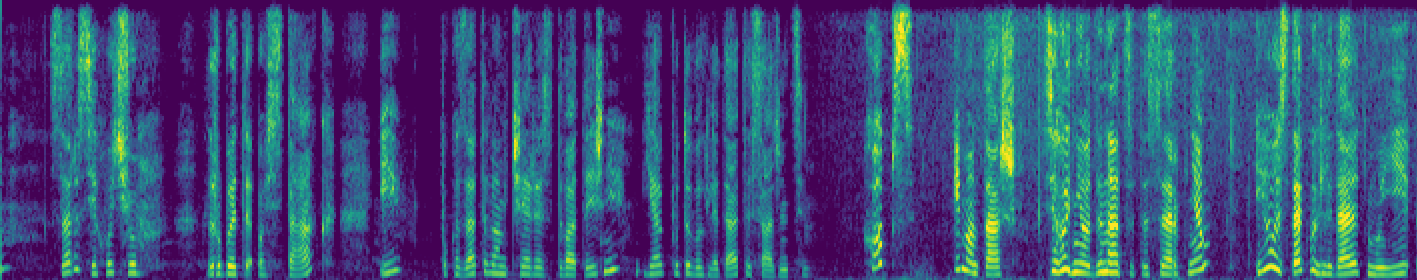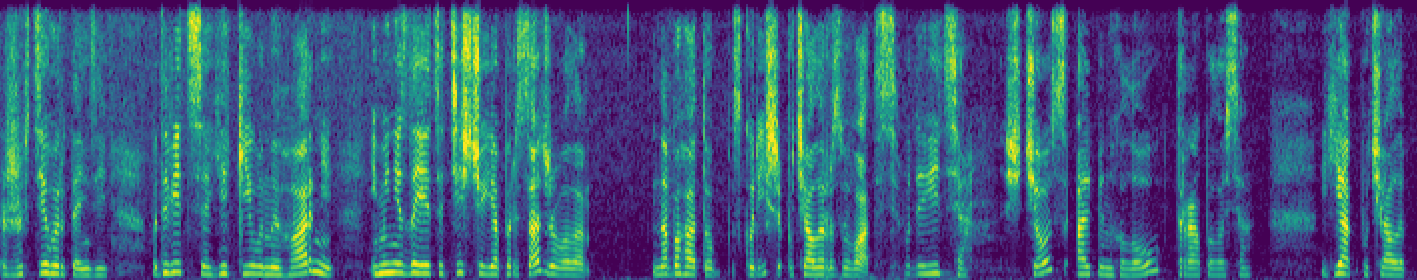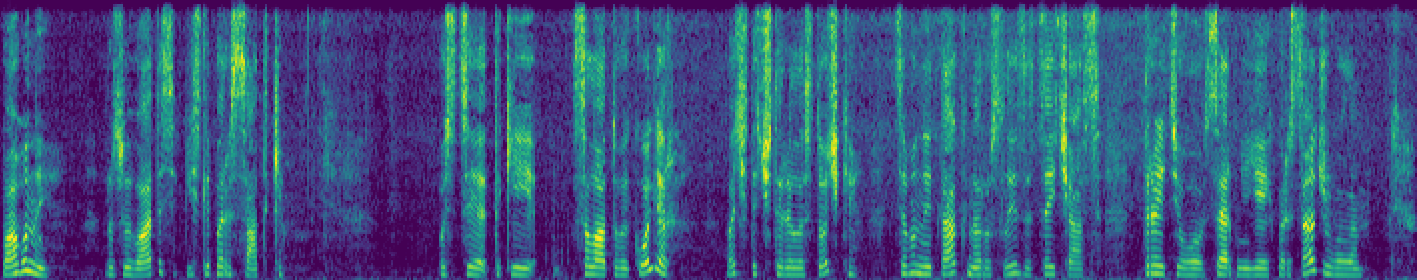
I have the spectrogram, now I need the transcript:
зараз я хочу зробити ось так і показати вам через два тижні, як будуть виглядати саджанці. Хопс! І монтаж. Сьогодні 11 серпня, І ось так виглядають мої живці гортензій. Подивіться, які вони гарні. І мені здається, ті, що я пересаджувала, набагато скоріше почали розвиватися. Подивіться, що з Alpine Glow трапилося. Як почали пагони розвиватися після пересадки. Ось це такий салатовий колір. Бачите, чотири листочки. Це вони так наросли за цей час. 3 серпня я їх пересаджувала.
